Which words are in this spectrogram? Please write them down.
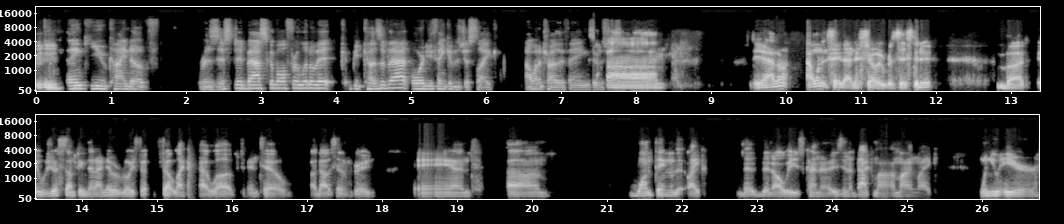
Do mhm. you think you kind of resisted basketball for a little bit because of that, or do you think it was just like I want to try other things? Just Um, yeah, I don't. I wouldn't say that I necessarily resisted it, but it was just something that I never really fe- felt like I loved until about seventh grade. And um, one thing that like that that always kind of is in the back of my mind, like when you hear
